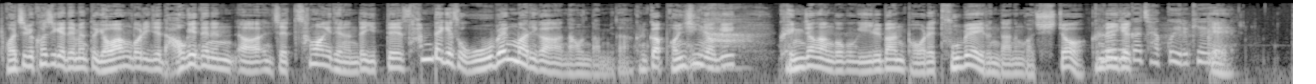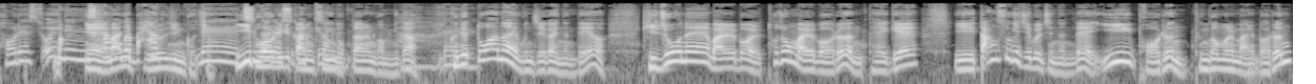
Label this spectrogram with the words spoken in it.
벌집이 커지게 되면 또 여왕벌이 이제 나오게 되는 어 이제 상황이 되는데 이때 300에서 500마리가 나온답니다. 그러니까 번식력이 이야. 굉장한 거고 일반 벌의 두 배에 이른다는 것이죠. 근데 그러니까 이게 자꾸 이렇게 예, 벌에 쏘이는 예, 사고가 많이 막 보여진 거죠. 네, 이 벌일 가능성이 없는. 높다는 겁니다. 아, 네. 근데 또 하나의 문제가 있는데요. 기존의 말벌, 토종 말벌은 대개 이 땅속에 집을 짓는데 이 벌은 등거물 말벌은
